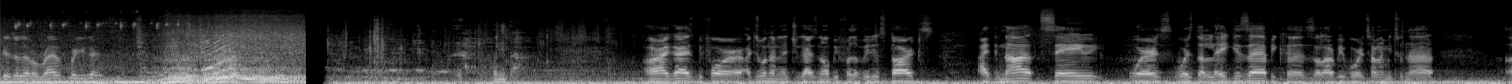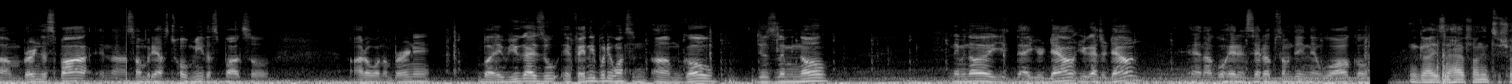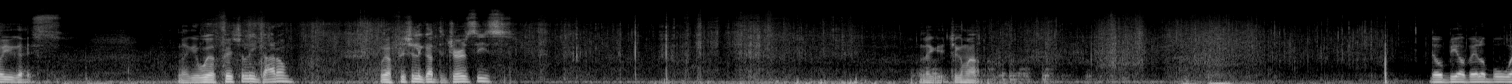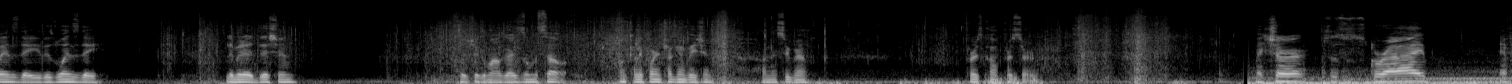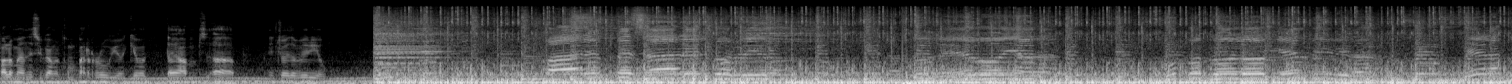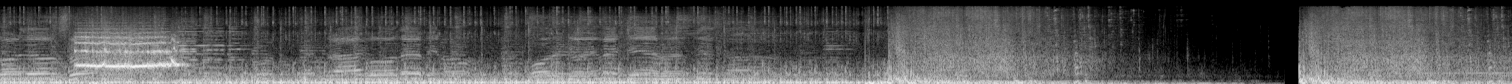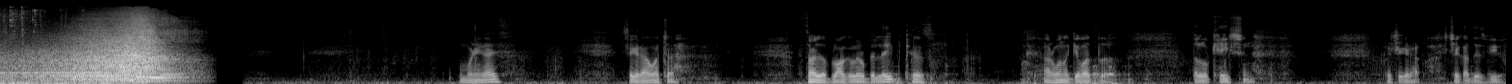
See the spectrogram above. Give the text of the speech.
Here's a little rev for you guys. All right, guys. Before I just want to let you guys know before the video starts, I did not say where's where's the lake is at because a lot of people were telling me to not um, burn the spot, and uh, somebody else told me the spot, so I don't want to burn it. But if you guys, if anybody wants to um, go, just let me know. Let me know that you're down. You guys are down, and I'll go ahead and set up something, and we'll all go. Guys, I have something to show you guys. Like we officially got them. We officially got the jerseys. Look check them out. They'll be available Wednesday, this Wednesday. Limited edition. So check them out, guys. Don't miss out on California Truck Invasion on Instagram. First come, first serve. Make sure to subscribe and follow me on Instagram, Compa Rubio. Give a thumbs up. Enjoy the video. Out. I started the vlog a little bit late because I don't want to give out the the location. But check it out. Check out this view.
